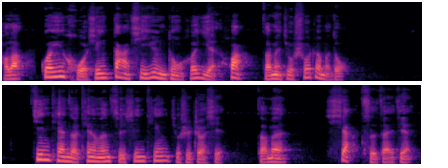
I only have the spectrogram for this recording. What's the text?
好了，关于火星大气运动和演化，咱们就说这么多。今天的天文随心听就是这些，咱们下次再见。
